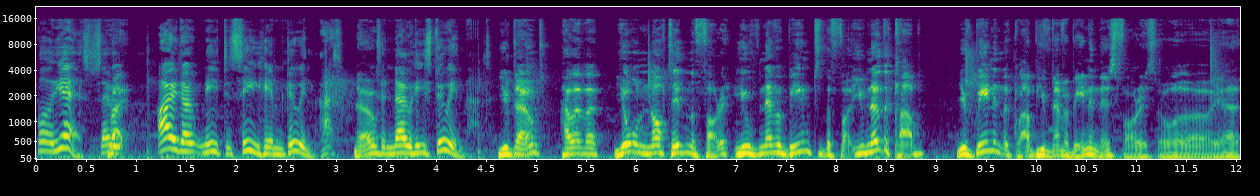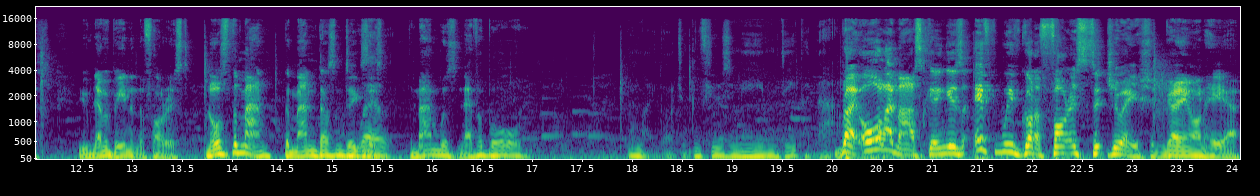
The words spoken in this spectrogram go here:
Well, yes. So Right. I don't need to see him doing that No. to know he's doing that. You don't. However, you're not in the forest. You've never been to the forest. You know the club. You've been in the club. You've never been in this forest. Oh, yes. You've never been in the forest. Nor's the man. The man doesn't exist. Well- the man was never born. Oh my god, you're confusing me even deeper now. Right, all I'm asking is if we've got a forest situation going on here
